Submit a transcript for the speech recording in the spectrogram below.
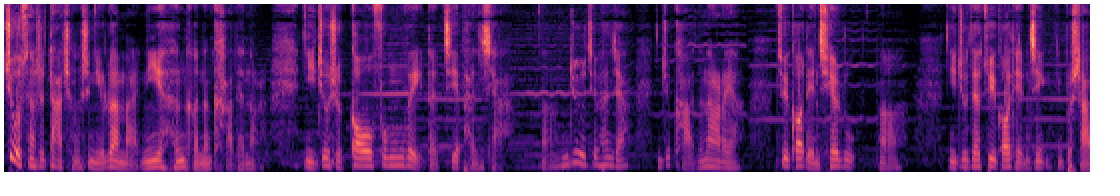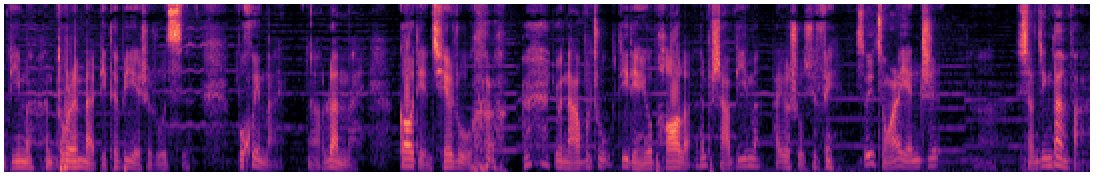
就算是大城市，你乱买，你也很可能卡在那儿。你就是高峰位的接盘侠。啊，你就是接盘侠，你就卡在那儿了呀。最高点切入啊，你就在最高点进，你不傻逼吗？很多人买比特币也是如此，不会买啊，乱买，高点切入 又拿不住，低点又抛了，那不傻逼吗？还有手续费。所以总而言之啊，想尽办法，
